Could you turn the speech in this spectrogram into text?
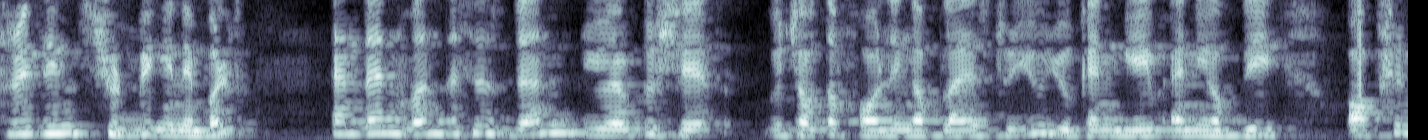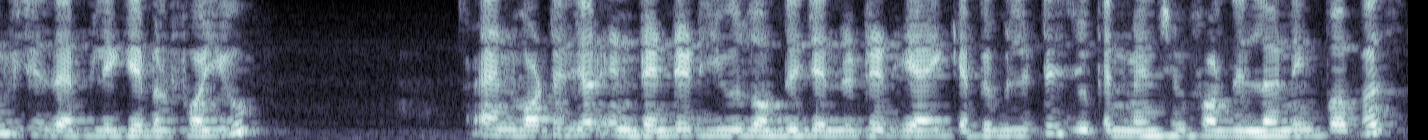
three things should be enabled. And then when this is done you have to share which of the following applies to you. You can give any of the option which is applicable for you and what is your intended use of the generated AI capabilities you can mention for the learning purpose?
